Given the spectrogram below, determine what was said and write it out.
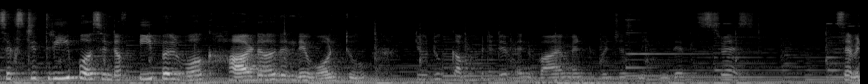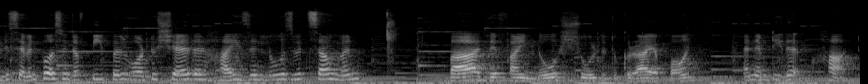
63% of people work harder than they want to due to competitive environment which is making them stressed. 77% of people want to share their highs and lows with someone, but they find no shoulder to cry upon and empty their heart.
